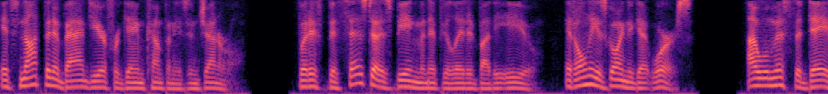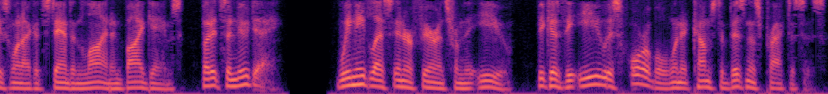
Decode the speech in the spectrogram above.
it's not been a bad year for game companies in general. But if Bethesda is being manipulated by the EU, it only is going to get worse. I will miss the days when I could stand in line and buy games, but it's a new day. We need less interference from the EU, because the EU is horrible when it comes to business practices.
